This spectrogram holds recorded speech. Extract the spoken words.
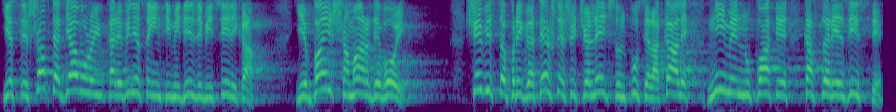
Este șaptea diavolului care vine să intimideze biserica. E vai și șamar de voi. Ce vi se pregătește și ce legi sunt puse la cale, nimeni nu poate ca să reziste.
